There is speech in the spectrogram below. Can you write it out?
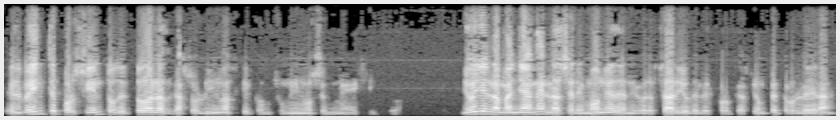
el 20% de todas las gasolinas que consumimos en México. Y hoy en la mañana, en la ceremonia de aniversario de la expropiación petrolera,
